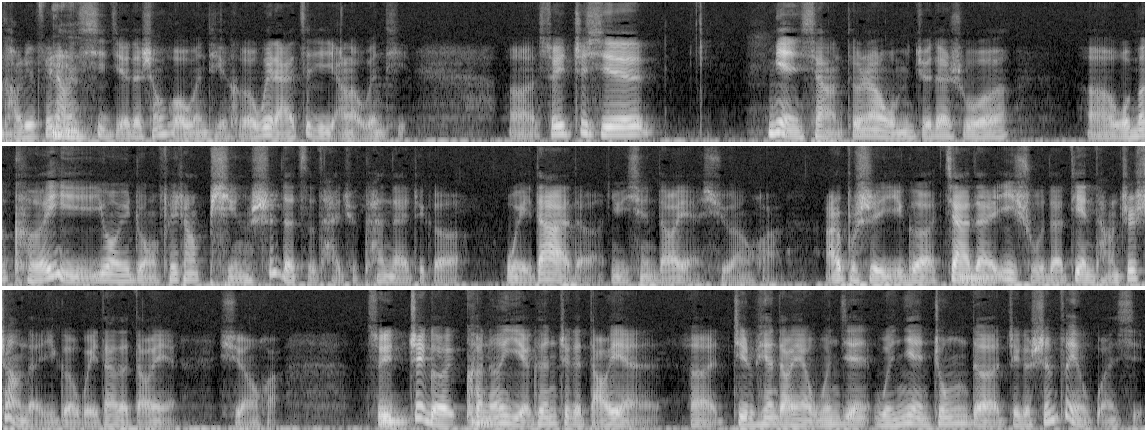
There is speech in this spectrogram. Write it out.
考虑非常细节的生活问题和未来自己养老问题，呃，所以这些。面相都让我们觉得说，呃，我们可以用一种非常平视的姿态去看待这个伟大的女性导演许鞍华，而不是一个架在艺术的殿堂之上的一个伟大的导演许鞍华。所以这个可能也跟这个导演，呃，纪录片导演文件文念中的这个身份有关系。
